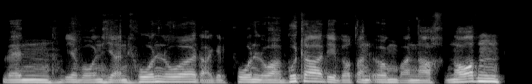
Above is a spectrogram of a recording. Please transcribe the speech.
wenn wir wohnen hier in Hohenlohe, da gibt Hohenloher Butter, die wird dann irgendwann nach Norden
